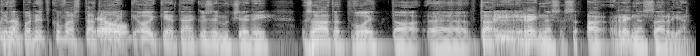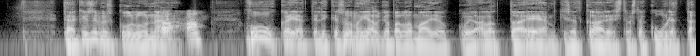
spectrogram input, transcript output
Katsopa, nyt kun vastaat Joo. oikein, oikein tähän kysymykseen, niin saatat voittaa äh, ta, rengas, äh, rengassarjan. Tämä kysymys kuuluu näin. Aha. Huuhkajat, eli Suomen jalkapallomaajoukkue aloittaa EM-kisat 12.6.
